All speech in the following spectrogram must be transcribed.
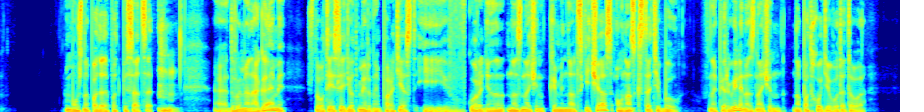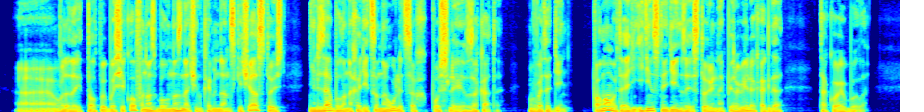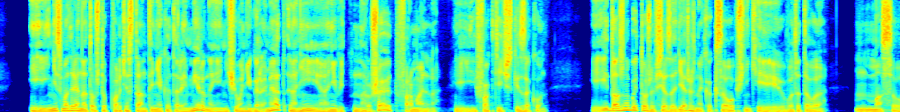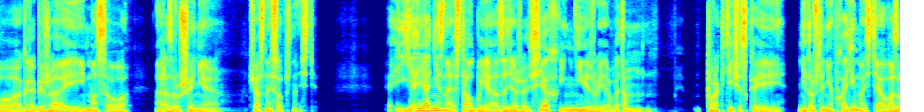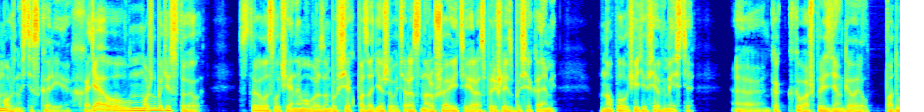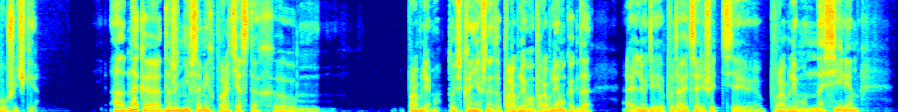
можно под это подписаться э, двумя ногами, что вот если идет мирный протест и в городе назначен комендантский час, а у нас, кстати, был в Напервилле назначен на подходе вот этого э, вот этой толпы босиков у нас был назначен комендантский час, то есть нельзя было находиться на улицах после заката в этот день. По-моему, это единственный день за историю Напервилля, когда такое было. И несмотря на то, что протестанты некоторые мирные и ничего не громят, они, они ведь нарушают формально и фактически закон. И должны быть тоже все задержаны, как сообщники вот этого массового грабежа и массового разрушения частной собственности. Я, я не знаю, стал бы я задерживать всех, не вижу я в этом практической не то что необходимости, а возможности скорее. Хотя, может быть, и стоило. Стоило случайным образом бы всех позадерживать, раз нарушаете, раз пришли с босиками. Но получите все вместе. Э, как ваш президент говорил, подвушечки – Однако даже не в самих протестах э, проблема. То есть, конечно, это проблема-проблема, когда люди пытаются решить э, проблему насилием,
